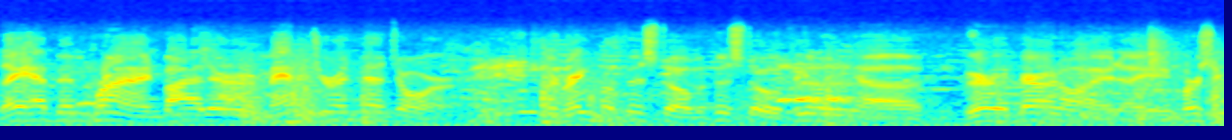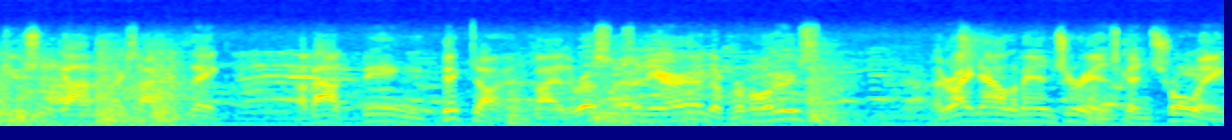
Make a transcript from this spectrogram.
They have been primed by their manager and mentor, the great Mephisto. Mephisto feeling uh, very paranoid, a persecution complex, I would think, about being picked on by the wrestlers in the area, the promoters. But right now, the Manchurians controlling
